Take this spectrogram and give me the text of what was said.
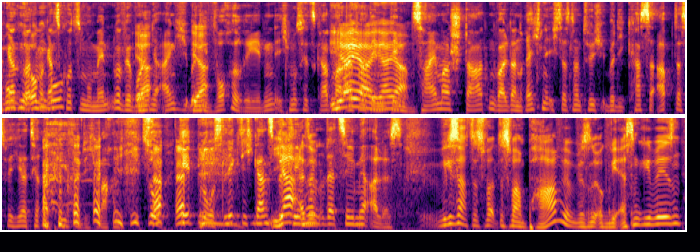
ganz, getrunken warte mal ganz kurz einen Moment nur. Wir wollten Ja. ja, eigentlich über Ja. die Woche reden. Ich muss jetzt gerade mal Ja, einfach ja, den, ja, ja. den Timer starten, weil dann rechne ich das natürlich über die Kasse ab, dass wir hier Therapie für dich machen. So, geht los. Leg dich ganz Ja, bequem also- hin und erzähl mir alles. wie gesagt, das war, das war ein Paar, wir, wir sind irgendwie essen gewesen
